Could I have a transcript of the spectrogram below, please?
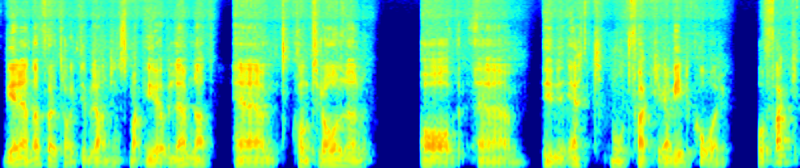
vi är det enda företaget i branschen som har överlämnat eh, kontrollen av eh, U1 mot fackliga villkor på facket,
